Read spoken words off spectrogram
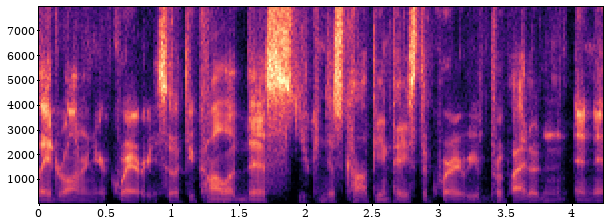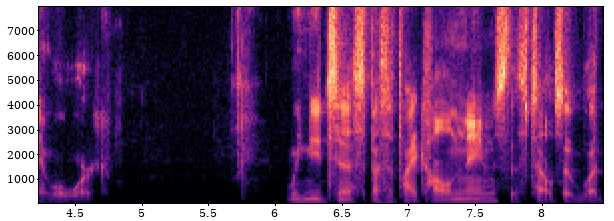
later on in your query. So if you call it this, you can just copy and paste the query we've provided and, and it will work. We need to specify column names. This tells it what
